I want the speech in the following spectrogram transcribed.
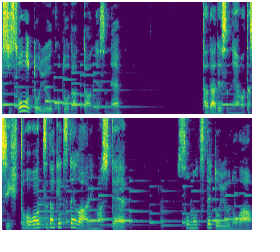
しそうということだったんですね。ただですね、私一つだけつてがありまして、そのつてというのが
